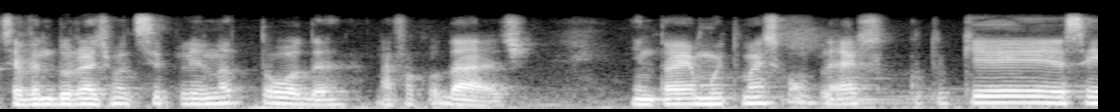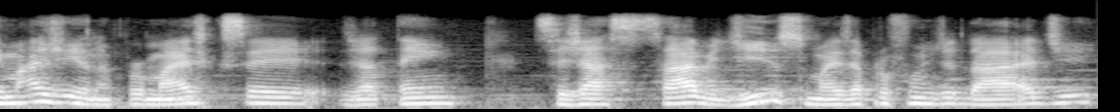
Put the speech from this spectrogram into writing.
você vê durante uma disciplina toda na faculdade. Então é muito mais complexo do que você imagina. Por mais que você já tem, você já sabe disso, mas a profundidade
